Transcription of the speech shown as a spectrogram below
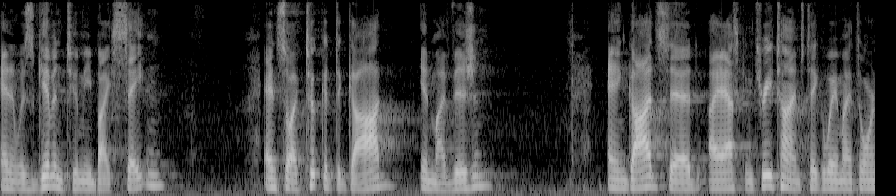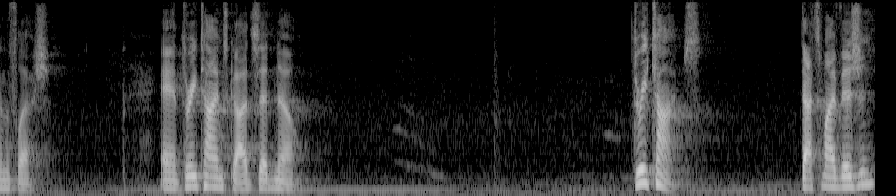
and it was given to me by Satan. And so I took it to God in my vision. And God said, I asked him three times, take away my thorn in the flesh. And three times God said no. Three times. That's my vision.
